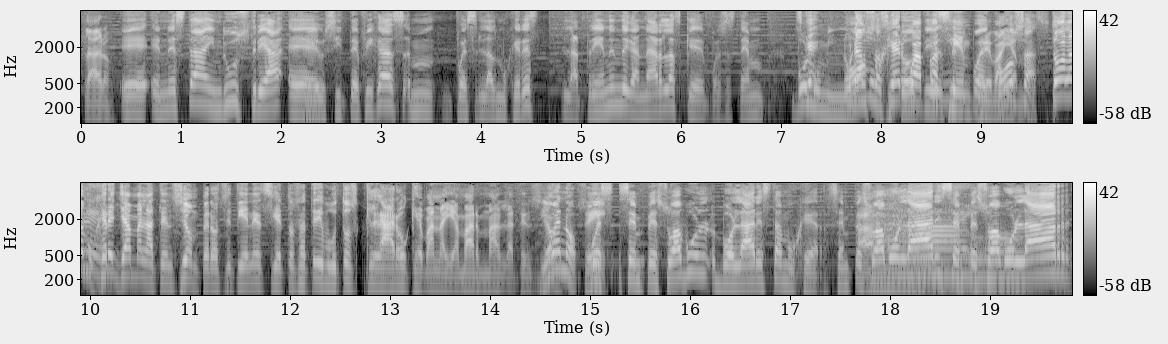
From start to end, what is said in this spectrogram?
Claro. eh, en esta industria, eh, Sí. si te fijas, mm, pues las mujeres la tienen de ganar las que pues estén Es que voluminosas. Una y mujer todo guapa ese tipo siempre de va a llamar. cosas. Todas las Sí. mujeres llaman la atención, pero si tiene ciertos atributos, claro que van a llamar más la atención. Bueno, Sí. pues se empezó a vol- volar esta mujer. Se empezó a volar y se empezó a volar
